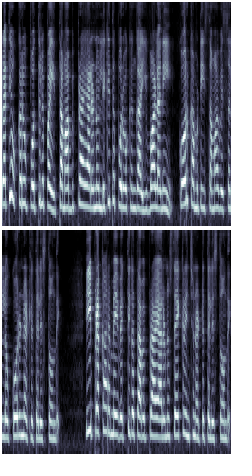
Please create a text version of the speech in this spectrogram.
ప్రతి ఒక్కరూ పొత్తులపై తమ అభిప్రాయాలను లిఖితపూర్వకంగా ఇవ్వాలని కోర్ కమిటీ సమావేశంలో కోరినట్లు తెలుస్తోంది. ఈ ప్రకారమే వ్యక్తిగత అభిప్రాయాలను సేకరించినట్టు తెలుస్తోంది.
